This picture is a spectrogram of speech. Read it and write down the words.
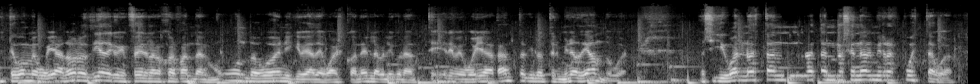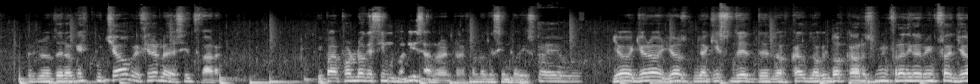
Este weón me voyaba todos los días de que Pink Floyd era la mejor banda del mundo, weón, y que vea The Wild con él la película entera, y me voyaba tanto que lo terminó odiando, weón. Así que igual no es tan, no es tan racional mi respuesta, weón. Pero de lo que he escuchado, prefiero lo de Sid Barrett. Y por lo que simboliza, no, por lo que simboliza. Está. Yo, yo no, yo aquí de, de los, los dos cabros muy fanático de Pink Floyd, yo,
